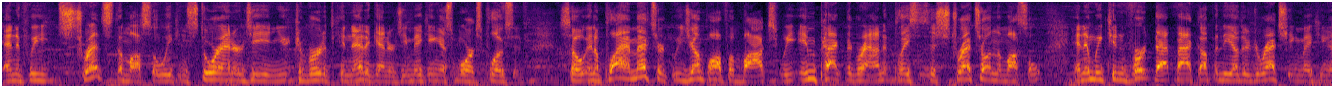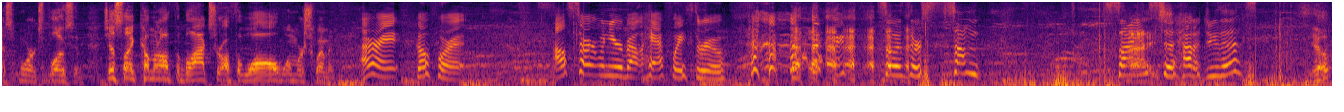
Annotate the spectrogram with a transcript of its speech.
And if we stretch the muscle, we can store energy and you convert it to kinetic energy, making us more explosive. So in a plyometric, we jump off a box, we impact the ground, it places a stretch on the muscle, and then we convert that back up in the other direction, making us more explosive. Just like coming off the blocks or off the wall when we're swimming. All right, go for it. I'll start when you're about halfway through. so is there some science nice. to how to do this? Yep.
